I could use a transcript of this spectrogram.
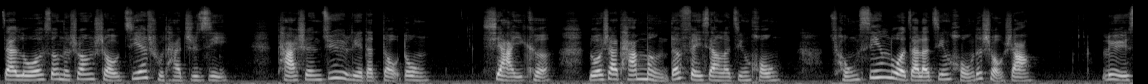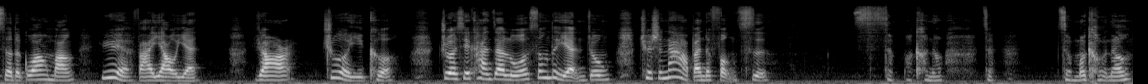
在罗森的双手接触他之际，他身剧烈的抖动。下一刻，罗莎塔猛地飞向了惊鸿，重新落在了惊鸿的手上。绿色的光芒越发耀眼。然而，这一刻，这些看在罗森的眼中却是那般的讽刺。怎么可能？怎怎么可能？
